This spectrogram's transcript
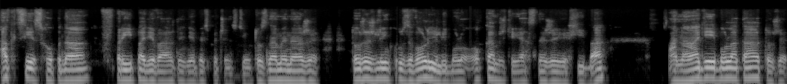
akcieschopná v prípade vážnych nebezpečenstiev. To znamená, že to, že Žlinku zvolili, bolo okamžite jasné, že je chyba a nádej bola táto, že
